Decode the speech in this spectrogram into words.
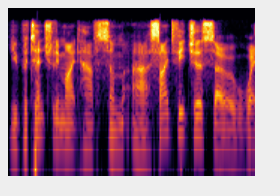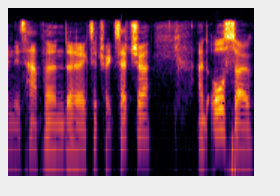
you potentially might have some uh, side features, so when this happened, etc., uh, etc. Et and also,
